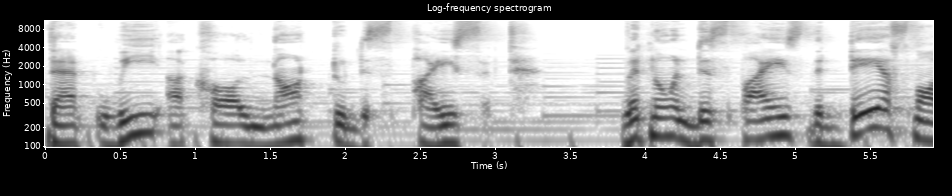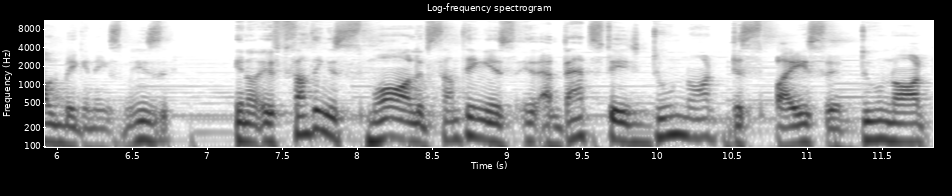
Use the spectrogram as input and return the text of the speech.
that we are called not to despise it. Let no one despise the day of small beginnings. Means, you know, if something is small, if something is at that stage, do not despise it, do not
